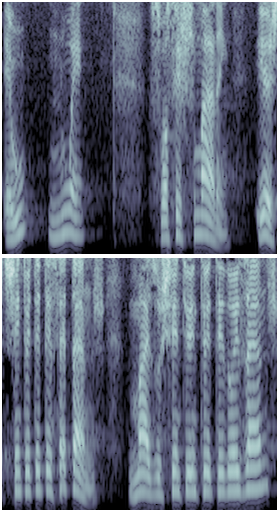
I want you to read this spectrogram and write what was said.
É o Noé. Se vocês somarem estes 187 anos, mais os 182 anos,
